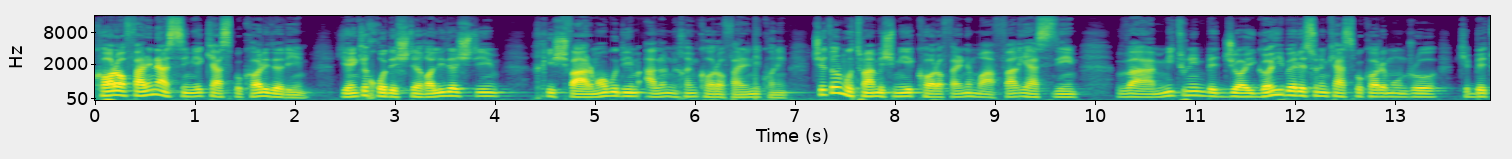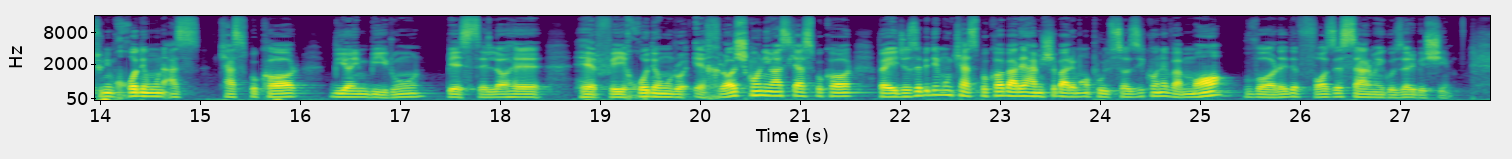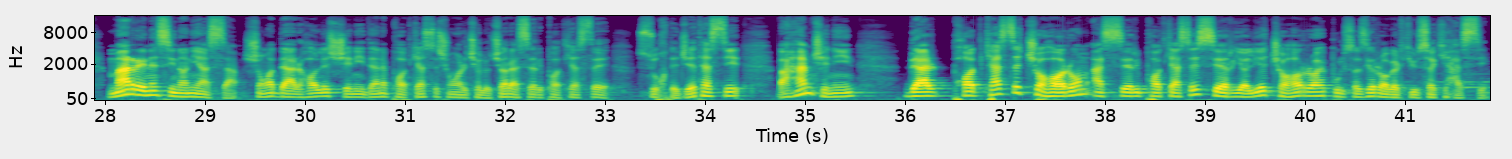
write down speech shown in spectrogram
کارآفرین هستیم یک کسب و کاری داریم. یا اینکه خود اشتغالی داشتیم خیش فرما بودیم الان می‌خوایم کارآفرینی کنیم. چطور مطمئن بشیم یک کارآفرین موفقی هستیم و می‌تونیم به جایگاهی برسونیم کسب و کارمون رو که بتونیم خودمون از کسب و کار بیایم بیرون به اصطلاح حرفه خودمون رو اخراج کنیم از کسب و کار و اجازه بدیم اون کسب و کار برای همیشه برای ما پول سازی کنه و ما وارد فاز سرمایه گذاری بشیم. من رنه سینانی هستم. شما در حال شنیدن پادکست شماره 44 از سری پادکست سوخت جت هستید و همچنین در پادکست چهارم از سری پادکست سریالی چهار راه پولسازی رابرت کیوساکی هستیم.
